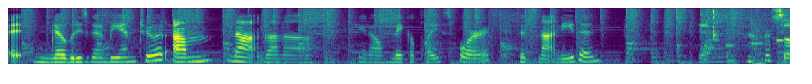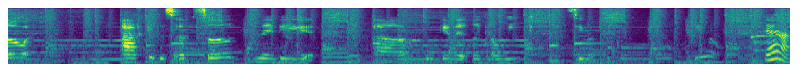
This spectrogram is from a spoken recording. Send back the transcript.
it, nobody's going to be into it, I'm not to, you know, make a place for it if it's not needed. Yeah. So after this episode, maybe uh, we'll give it like a week, see what people feel. Yeah.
